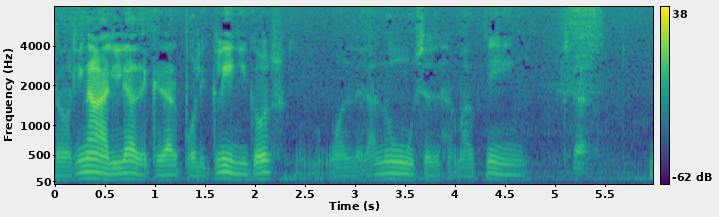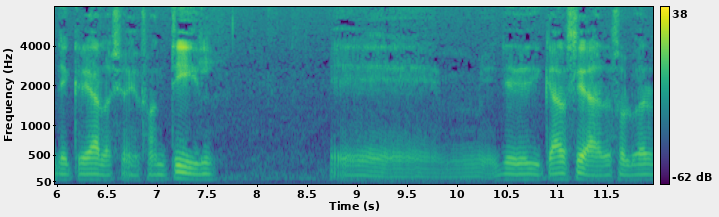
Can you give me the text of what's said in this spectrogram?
extraordinaria de crear policlínicos, como el de Lanús, el de San Martín, Claro. de crear la ciudad infantil, eh, de dedicarse a resolver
